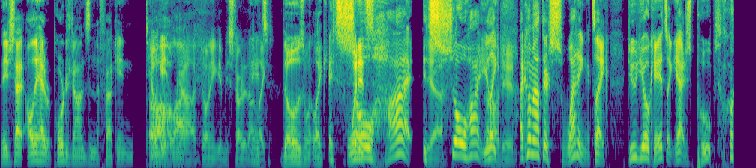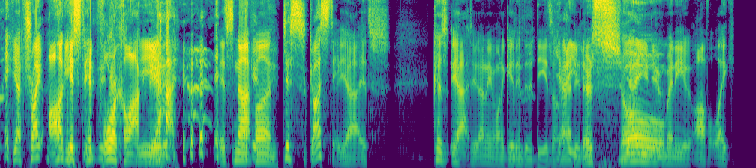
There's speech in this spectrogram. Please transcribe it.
They just had all they had were Porta Johns in the fucking tailgate oh lot. god, don't even get me started on like those one. Like It's when so it's hot. It's Yeah. so hot. You're Oh, like, dude. I come out there sweating. It's like, dude, you okay? It's like, yeah, I just pooped. like, yeah. Try August at four o'clock, dude. yeah, It's, not fun. disgusting. Yeah, it's because yeah, dude. I don't even want to get into the deeds on Yeah, that, dude. do. There's so many awful. Like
